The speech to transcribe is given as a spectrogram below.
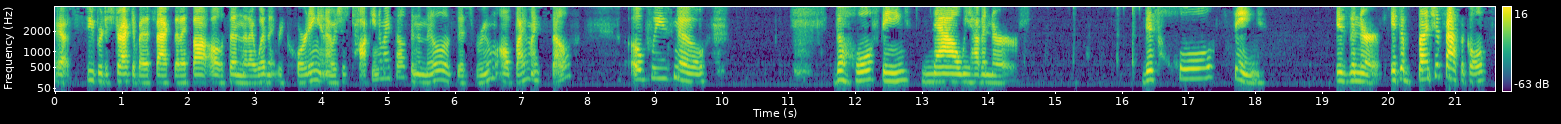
I got super distracted by the fact that I thought all of a sudden that I wasn't recording and I was just talking to myself in the middle of this room all by myself. Oh, please no. The whole thing, now we have a nerve. This whole thing is the nerve. It's a bunch of fascicles.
